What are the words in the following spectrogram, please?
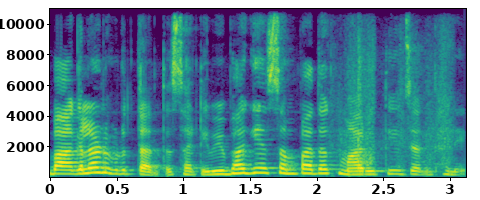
बागलाण वृत्तांतसाठी विभागीय संपादक मारुती जगधने.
